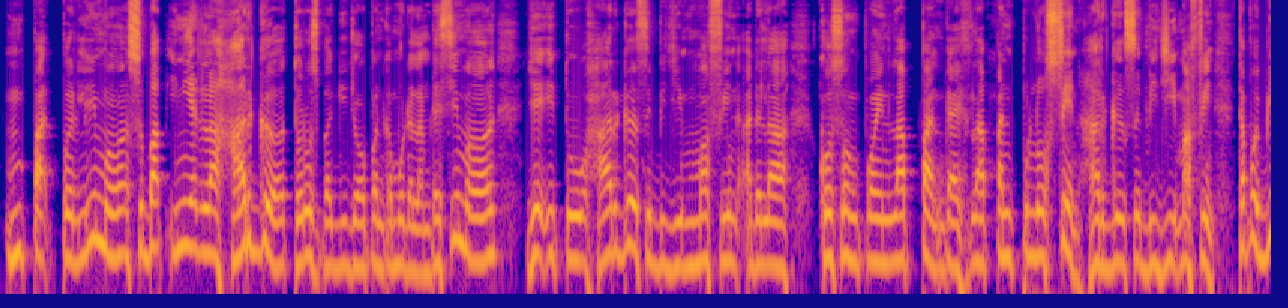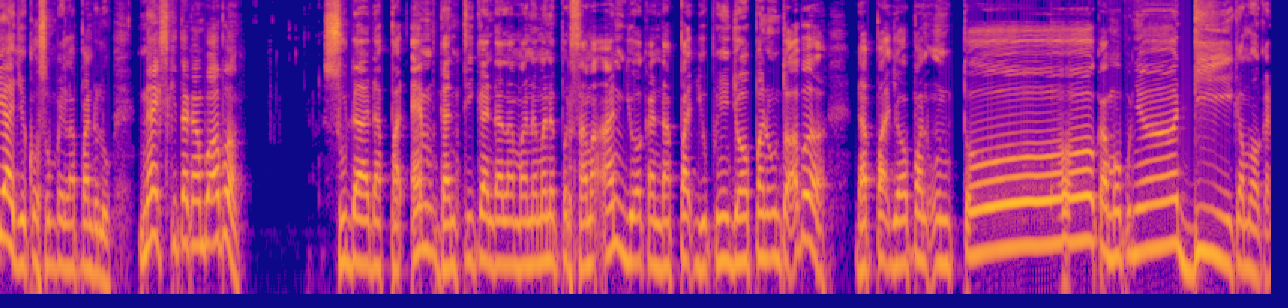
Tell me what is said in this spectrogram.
4 per 5 sebab ini adalah harga terus bagi jawapan kamu dalam desimal iaitu harga sebiji muffin adalah 0.8 guys 80 sen harga sebiji muffin. Tak apa biar je 0.8 dulu. Next kita akan buat apa? Sudah dapat M gantikan dalam mana-mana persamaan. You akan dapat you punya jawapan untuk apa? Dapat jawapan untuk kamu punya D kamu akan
